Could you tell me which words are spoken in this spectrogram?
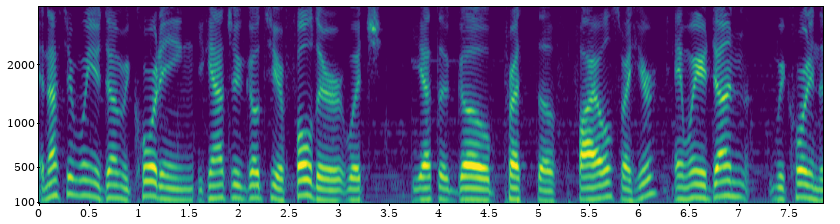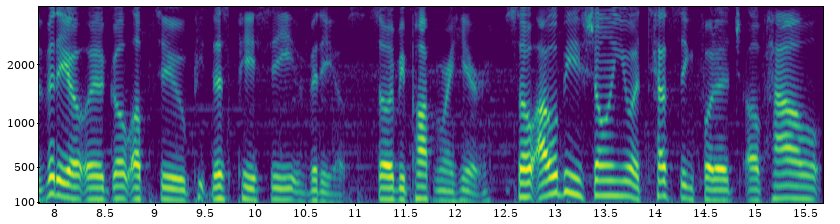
And after when you're done recording, you can actually go to your folder, which you have to go press the files right here. And when you're done recording the video, it'll go up to P this PC videos. So it'll be popping right here. So I will be showing you a testing footage of how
